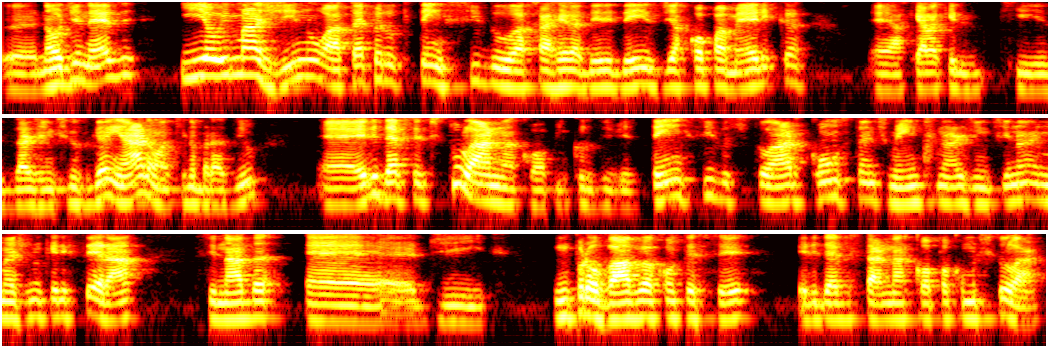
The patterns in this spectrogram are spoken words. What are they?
é, na Udinese, e eu imagino, até pelo que tem sido a carreira dele desde a Copa América, é, aquela que, eles, que os argentinos ganharam aqui no Brasil, é, ele deve ser titular na Copa, inclusive. Ele tem sido titular constantemente na Argentina. Imagino que ele será, se nada é, de improvável acontecer, ele deve estar na Copa como titular.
